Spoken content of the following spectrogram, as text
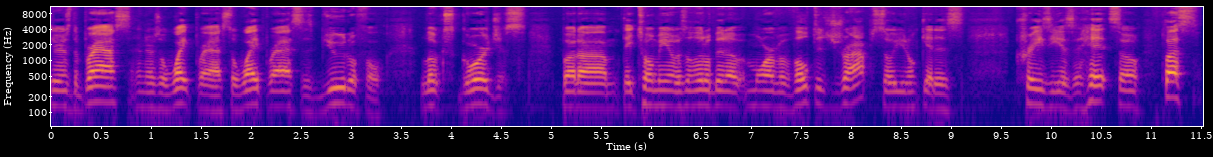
there's the brass, and there's a white brass. The white brass is beautiful, looks gorgeous. But um, they told me it was a little bit of more of a voltage drop, so you don't get as crazy as a hit. So, plus,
